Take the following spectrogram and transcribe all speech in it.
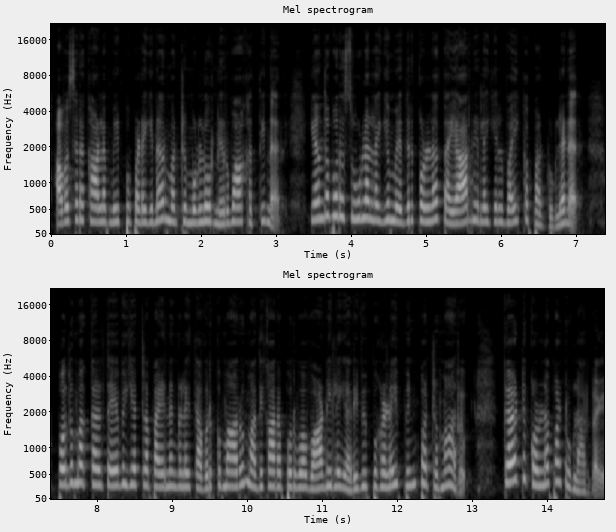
அவசர கால மீட்பு படையினர் மற்றும் உள்ளூர் நிர்வாகத்தினர் எந்தவொரு சூழலையும் எதிர்கொள்ள தயார் நிலையில் வைக்கப்பட்டுள்ளனர். பொதுமக்கள் தேவையற்ற பயணங்களை தவிர்க்குமாறும் அதிகாரப்பூர்வ வானிலை அறிவிப்புகளை பின்பற்றுமாறும் கேட்டுக் கொள்ளப்பட்டுள்ளார்கள்.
